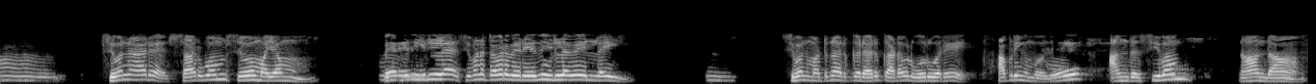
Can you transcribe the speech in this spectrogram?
ஆ ஆ. சிவன் யாரு? சர்வம் சிவமயம். வேற எதுவும் இல்ல. சிவனை தவிர வேற எதுவும் இல்லவே இல்லை. சிவன் மட்டும்தான் இருக்கிறாரு. கடவுள் ஒருவரே. அப்படிங்கும்போது அந்த சிவம் நான் தான்.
